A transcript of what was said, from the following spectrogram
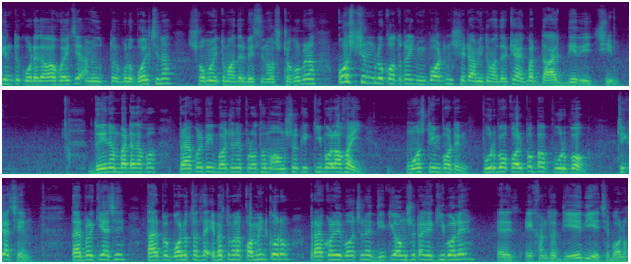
কিন্তু করে দেওয়া হয়েছে, আমি উত্তরগুলো বলছি না সময় তোমাদের বেশি নষ্ট করবে না। কোশ্চেনগুলো কতটা ইম্পর্টেন্ট সেটা আমি তোমাদেরকে একবার দাগ দিয়ে দিচ্ছি। দুই নাম্বারটা দেখো, প্রাকল্পিক বচনের প্রথম অংশকে কি বলা হয়? মোস্ট ইম্পর্টেন্ট পূর্বকল্প বা পূর্বক, ঠিক আছে? তারপর কি আছে? তারপর বলো তাহলে, এবার তোমরা কমেন্ট করো, প্রাকল্পিক বচনের দ্বিতীয় অংশটাকে কি বলে? এখানে তো দিয়ে দিয়েছে, বলো।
